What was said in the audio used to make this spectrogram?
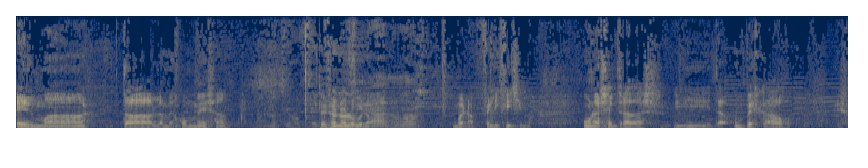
el mar, ta- la mejor mesa. Pero eso no es lo bueno. Bueno, felicísimos. Unas entradas y un pescado. Eso.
